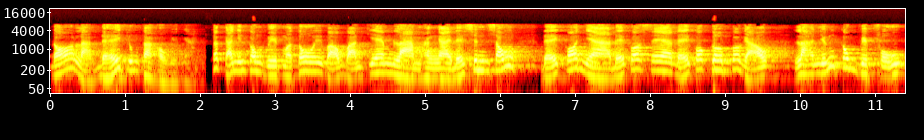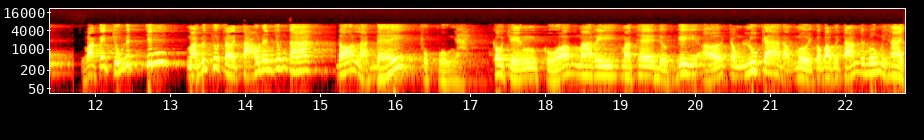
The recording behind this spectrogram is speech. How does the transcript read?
đó là để chúng ta hầu việc ngài tất cả những công việc mà tôi và ông bạn chị em làm hàng ngày để sinh sống, để có nhà, để có xe, để có cơm, có gạo là những công việc phụ và cái chủ đích chính mà đức chúa trời tạo nên chúng ta, đó là để phục vụ Ngài. Câu chuyện của Mary Mathe được ghi ở trong Luca đoạn 10 câu 38 đến 42.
